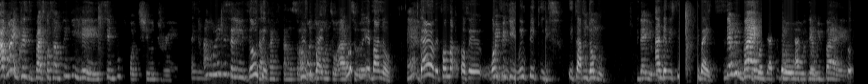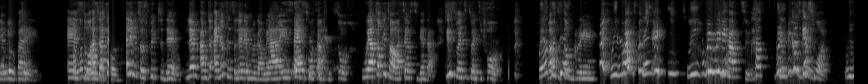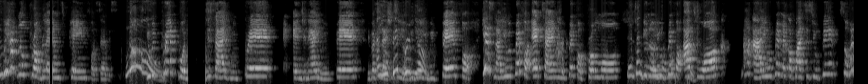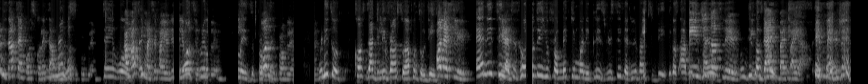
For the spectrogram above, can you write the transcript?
I've not increased the price because I'm thinking, hey, it's a book for children. I'm already selling it Don't at five thousand. How increase the much do you price. want to add to it? Ebano. Eh? Diary of a former of a is Wimpy it? kid. It have Mhm. doubled, There you go. and they will still buy it they will buy it. their children will Oh, they will buy it. So, They hello, will buy it. And so as you're telling me to speak to them, let, I'm ju- I just need to let them know that we are inside this WhatsApp group. So we are talking to ourselves together. This 2024, We have we have to to stop growing. We We have to change. We have We really have to. have to. because guess what? Mhm. We have no problems paying for services. No. You will No. pray producer, you will pray engineer, you will pay the person And you that's pay shooting your video, you will pay for yes now you will pay for airtime, you will pay for promo, you know, you will pay for artwork, uh-uh, you will pay makeup artists, you will pay so when is that time for us to collect our money? What's the problem? I'm asking myself, are you What what's the problem? is the What's the problem? We need to cause that deliverance to happen today. Honestly, Anything Yes. that is holding you from making money, please receive your deliverance today because I've in received my own. Jesus' name, In it Jesus' dies name. by fire. Amen.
